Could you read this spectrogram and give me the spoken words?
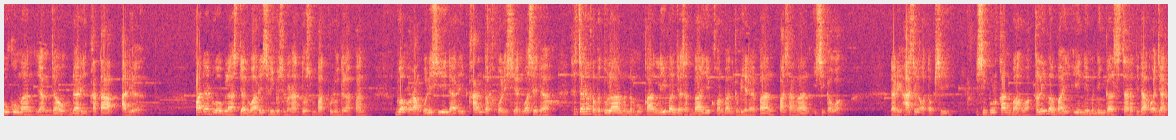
hukuman yang jauh dari kata adil. Pada 12 Januari 1948, dua orang polisi dari kantor kepolisian Waseda secara kebetulan menemukan lima jasad bayi korban kebiadaban pasangan Ishikawa. Dari hasil otopsi, disimpulkan bahwa kelima bayi ini meninggal secara tidak wajar.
